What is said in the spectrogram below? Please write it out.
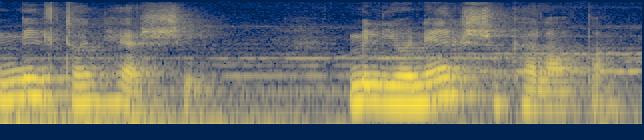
ميلتون هيرشي مليونير الشوكولاتة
